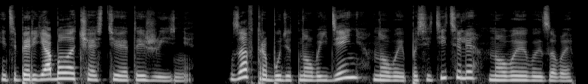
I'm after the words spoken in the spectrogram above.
и теперь я была частью этой жизни. Завтра будет новый день, новые посетители, новые вызовы.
